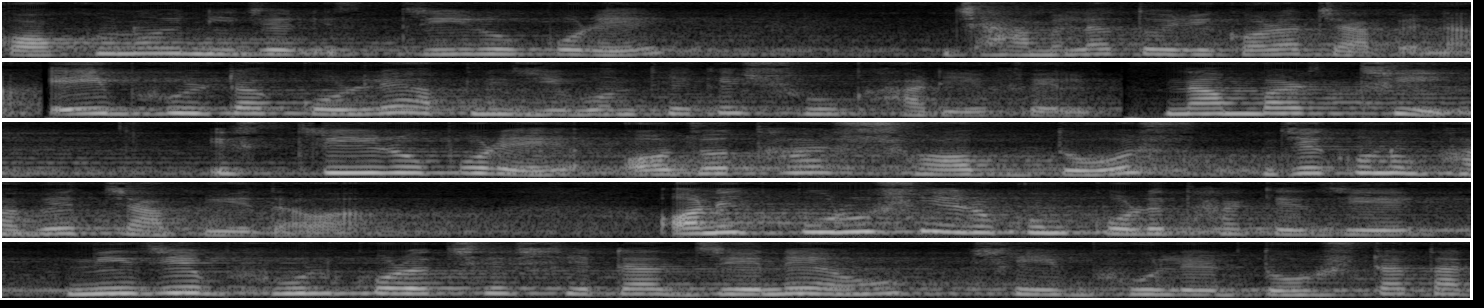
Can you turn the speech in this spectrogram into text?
কখনোই নিজের স্ত্রীর উপরে ঝামেলা তৈরি করা যাবে না। এই ভুলটা করলে আপনি জীবন থেকে সুখ হারিয়ে ফেলবেন। নাম্বার থ্রি, স্ত্রীর উপরে অযথা সব দোষ যে কোনোভাবে চাপিয়ে দেওয়া। অনেক পুরুষই এরকম করে থাকে যে নিজে ভুল করেছে সেটা জেনেও সেই ভুলের দোষটা তার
